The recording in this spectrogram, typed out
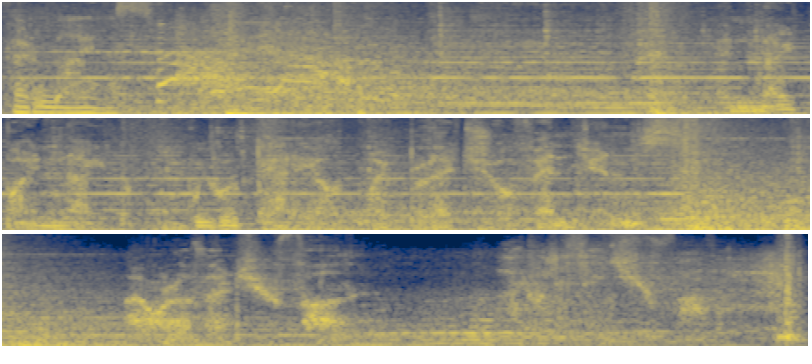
their minds. And night by night, we will carry out my pledge of vengeance. I will avenge you, father. I will avenge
